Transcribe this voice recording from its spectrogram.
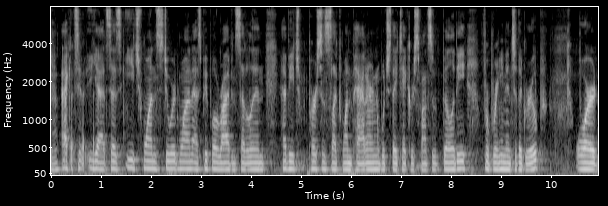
Guidelines. Yeah. Yeah, it says each one steward one as people arrive and settle in. Have each person select one pattern which they take responsibility for bringing into the group, or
